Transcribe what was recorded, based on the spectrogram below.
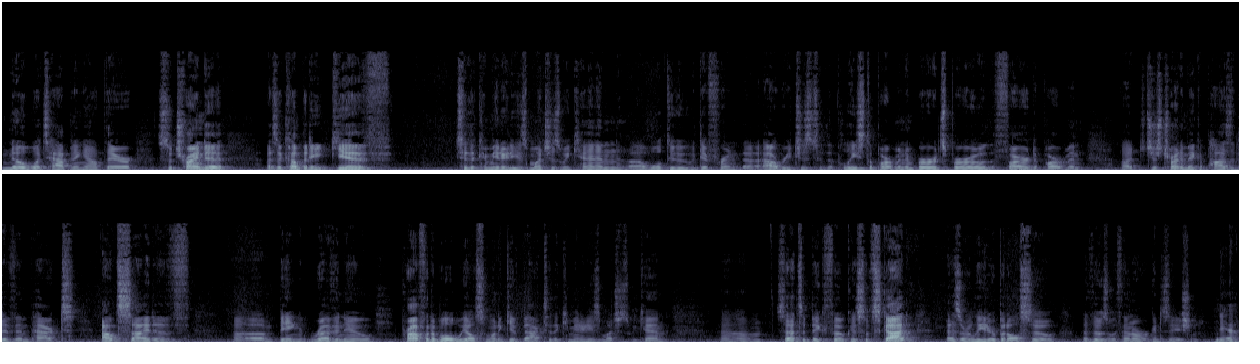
know what's happening out there. So trying to as a company, give to the community as much as we can. Uh, we'll do different uh, outreaches to the police department in Birdsboro, the fire department, uh, just trying to make a positive impact outside of um, being revenue profitable. We also want to give back to the community as much as we can. Um, so that's a big focus of Scott as our leader, but also those within our organization. Yeah.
